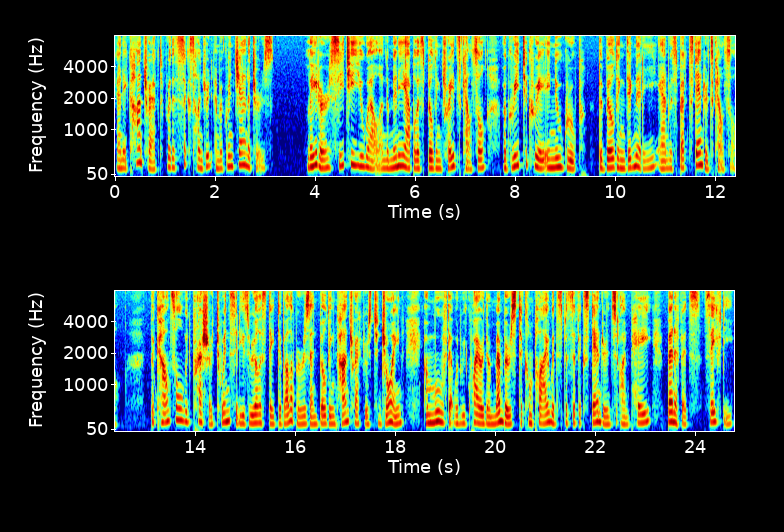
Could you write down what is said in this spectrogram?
and a contract for the 600 immigrant janitors. Later, CTUL and the Minneapolis Building Trades Council agreed to create a new group, the Building Dignity and Respect Standards Council. The council would pressure Twin Cities real estate developers and building contractors to join, a move that would require their members to comply with specific standards on pay, benefits, safety,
